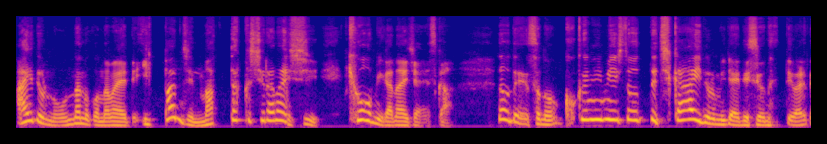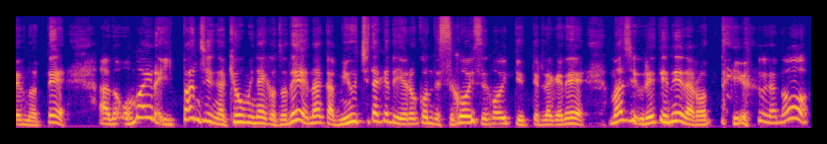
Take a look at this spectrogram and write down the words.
アイドルの女の子の名前って一般人全く知らないし、興味がないじゃないですか。なので、その、国民民主党って地下アイドルみたいですよねって言われてるのって、あの、お前ら一般人が興味ないことで、なんか身内だけで喜んですごいすごいって言ってるだけで、マジ売れてねえだろっていうふうなのを、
